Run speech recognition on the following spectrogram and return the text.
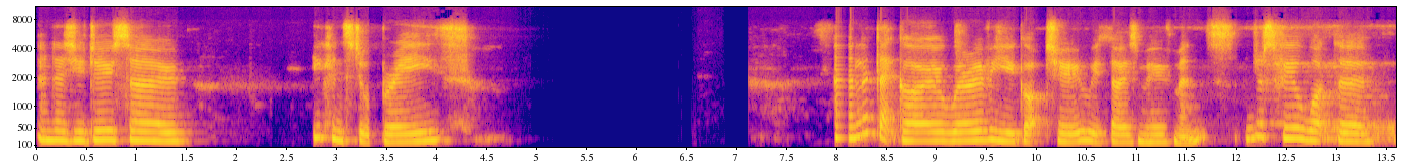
And as you do so, you can still breathe. And let that go wherever you got to with those movements. And just feel what the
